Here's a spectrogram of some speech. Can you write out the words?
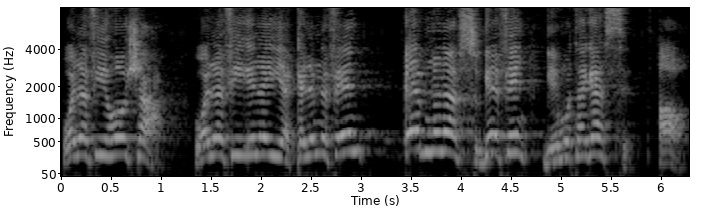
ولا في هوشع ولا في إيليا كلمنا فين؟ ابنه نفسه جه فين؟ جه متجسد آه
